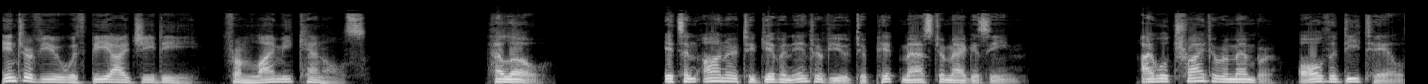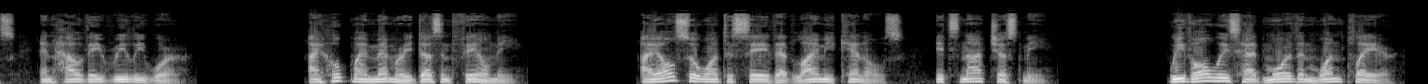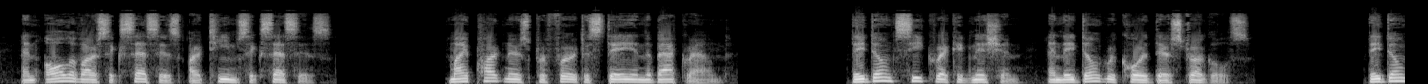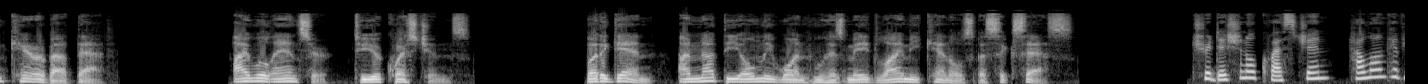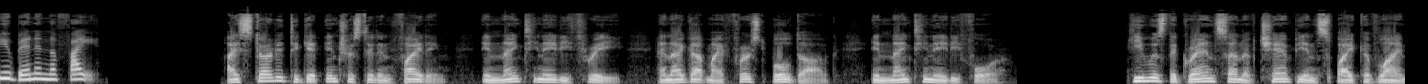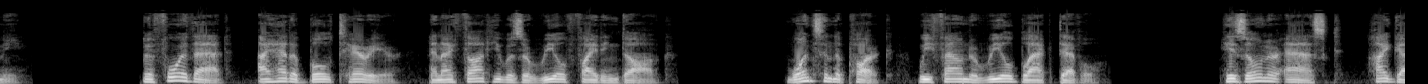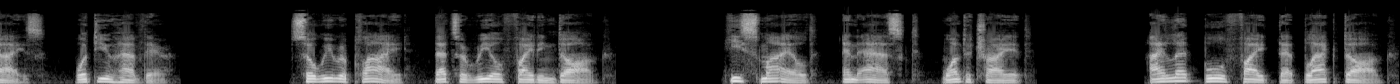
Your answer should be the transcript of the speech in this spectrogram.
Interview with BIGD, from Limey Kennels. Hello. It's an honor to give an interview to Pitmaster magazine. I will try to remember all the details and how they really were. I hope my memory doesn't fail me. I also want to say that Limey Kennels, it's not just me. We've always had more than one player, and all of our successes are team successes. My partners prefer to stay in the background. They don't seek recognition, and they don't record their struggles. They don't care about that. I will answer, to your questions. But again, I'm not the only one who has made Limey Kennels a success. Traditional question, how long have you been in the fight? I started to get interested in fighting, in 1983, and I got my first bulldog, in 1984. He was the grandson of champion Spike of Limey. Before that, I had a bull terrier, and I thought he was a real fighting dog. Once in the park, we found a real black devil. His owner asked, Hi guys, what do you have there? So we replied, that's a real fighting dog. He smiled, and asked, want to try it? I let Bull fight that black dog.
